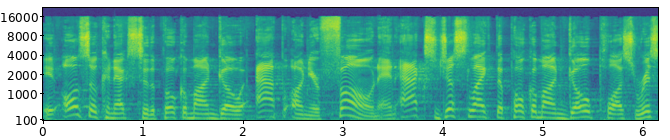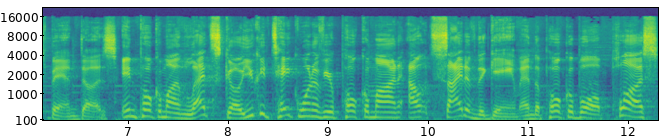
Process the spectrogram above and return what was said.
it also connects to the Pokemon Go app on your phone and acts just like the Pokemon Go Plus wristband does. In Pokemon Let's Go, you can take one of your Pokemon outside of the game, and the Pokeball Plus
